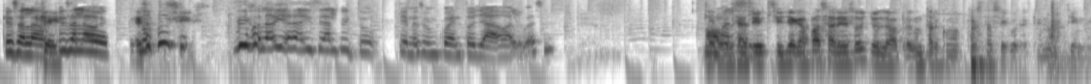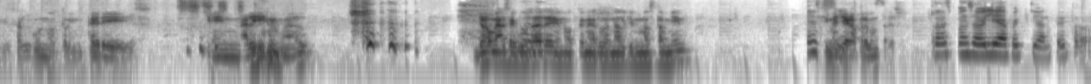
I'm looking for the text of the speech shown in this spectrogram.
qué salado, ¿Qué? qué, salado. eres. Es- sí, Fijo, la vieja dice algo y tú tienes un cuento ya o algo así. No, o sea, si, llega a pasar eso, yo le voy a preguntar cómo tú estás segura que no tienes algún otro interés en alguien más. Yo me aseguraré de no tenerlo en alguien más también, Es si me llega a preguntar eso. Responsabilidad afectiva ante todo.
